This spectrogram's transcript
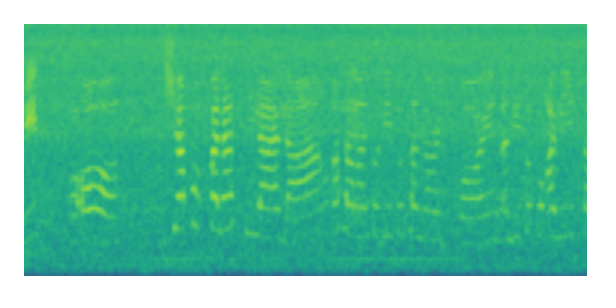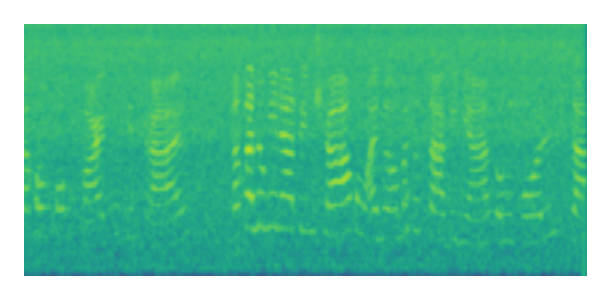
namin? Oo. Siya po pala si Lalang, kasama ko dito sa North Point. Andito po kami sa Hong Kong Park, sa Central. Tatanungin natin siya kung ano ang masasabi niya tungkol sa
